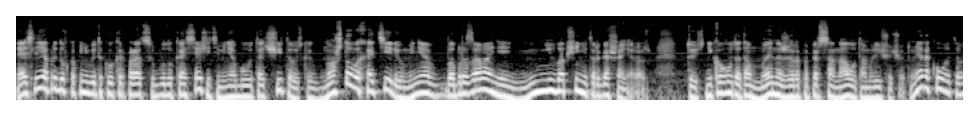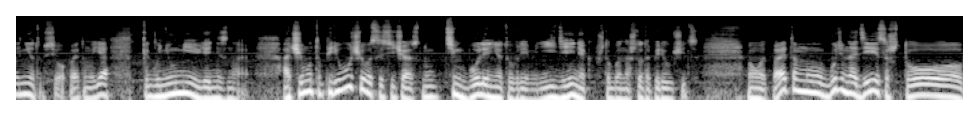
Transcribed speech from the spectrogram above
А если я приду в какую-нибудь такую корпорацию, буду косячить, и меня будут отчитывать, как бы, ну, а что вы хотели? У меня в образовании не, вообще не торгаша ни разу. То есть никакого-то там менеджера по персоналу там или еще что-то. У меня такого этого нету всего, поэтому я как бы не умею, я не знаю. А чему-то переучиваться сейчас, ну, тем более нету времени и денег, чтобы на что-то переучиться. Вот, поэтому будем надеяться, что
